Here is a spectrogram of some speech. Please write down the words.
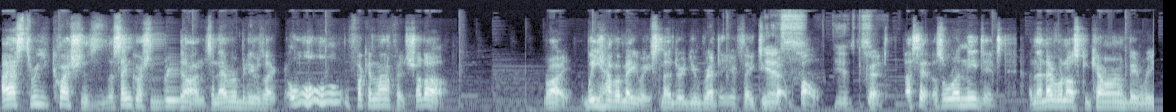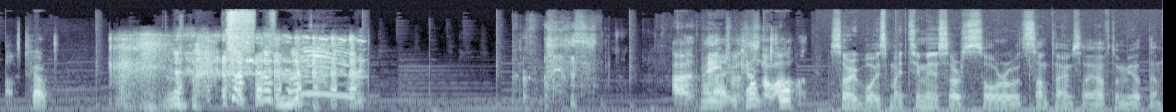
I asked three questions, the same question three times, and everybody was like, "Oh, fucking laughing! Shut up!" Right, we have a Maewing. Slender, are you ready? If they do Yes. better, bolt. Yes. Good. That's it. That's all I needed. And then everyone else can carry on being retards. Go. uh, I know, Paige, you can't talk. Sorry boys, my teammates are so rude, sometimes I have to mute them.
